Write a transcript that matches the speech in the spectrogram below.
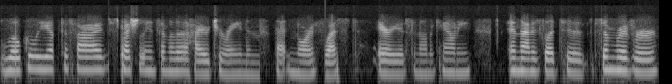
locally up to five, especially in some of the higher terrain in that northwest area of Sonoma County. And that has led to some river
